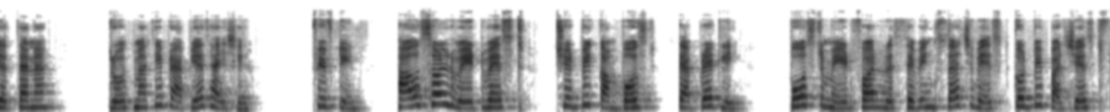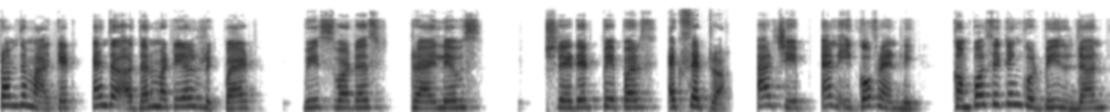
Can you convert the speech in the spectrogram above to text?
જથ્થાના સ્ત્રોતમાંથી પ્રાપ્ય થાય છે fifteen household wet waste should be compose separately. Post made for receiving such waste could be purchased from the market and the other material required waste sawdust, dry leaves, shredded papers etc. are cheap and eco-friendly. Compositing could be done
